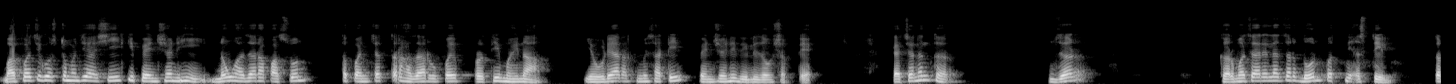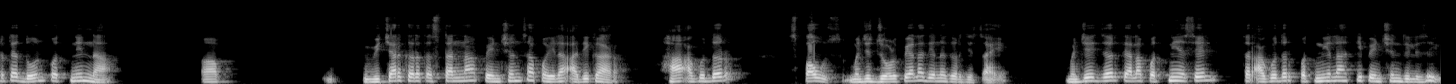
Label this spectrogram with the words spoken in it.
महत्वाची गोष्ट म्हणजे अशी की पेन्शन ही नऊ हजारापासून तर पंच्याहत्तर हजार रुपये प्रति महिना एवढ्या रकमेसाठी पेन्शन ही दिली जाऊ शकते. त्याच्यानंतर जर कर्मचाऱ्याला जर दोन पत्नी असतील तर त्या दोन पत्नींना विचार करत असताना पेन्शनचा पहिला अधिकार हा अगोदर स्पाऊस म्हणजे जोडप्याला देणं गरजेचं आहे. म्हणजे जर त्याला पत्नी असेल तर अगोदर पत्नीला ती पेन्शन दिली जाईल.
